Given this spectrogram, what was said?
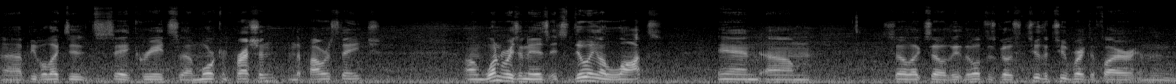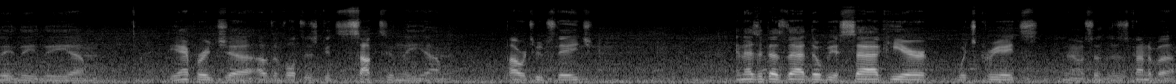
Uh, people like to say it creates uh, more compression in the power stage. Um, one reason is it's doing a lot, and um, so like so the, the, voltage goes to the tube rectifier, and then the the the, um, the amperage uh, of the voltage gets sucked in the um, power tube stage. And as it does that, there will be a sag here, which creates know, so this is kind of a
